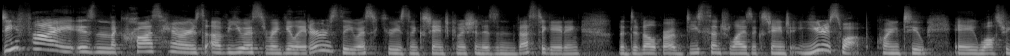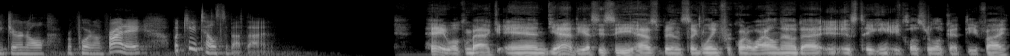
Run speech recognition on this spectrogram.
DeFi is in the crosshairs of U.S. regulators. The U.S. Securities and Exchange Commission is investigating the developer of decentralized exchange Uniswap, according to a Wall Street Journal report on Friday. What can you tell us about that? Hey, welcome back. And yeah, the SEC has been signaling for quite a while now that it is taking a closer look at DeFi.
